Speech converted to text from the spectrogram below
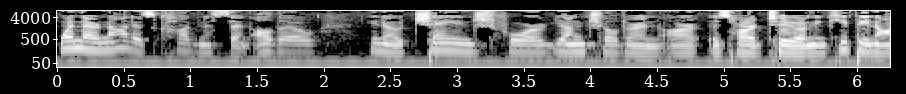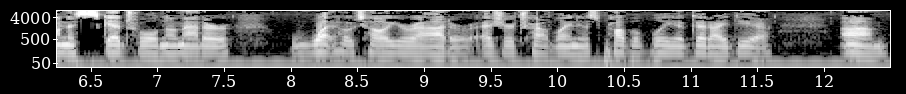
when they're not as cognizant, although, you know, change for young children are is hard too. I mean, keeping on a schedule no matter what hotel you're at or as you're traveling is probably a good idea. Um,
